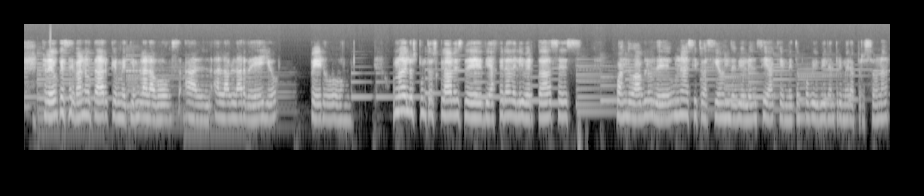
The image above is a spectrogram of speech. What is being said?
creo que se va a notar que me tiembla la voz al, al hablar de ello, pero uno de los puntos claves de Viajera de Libertad es cuando hablo de una situación de violencia que me tocó vivir en primera persona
